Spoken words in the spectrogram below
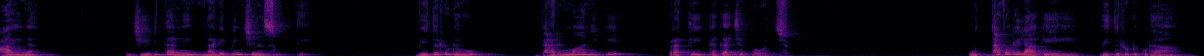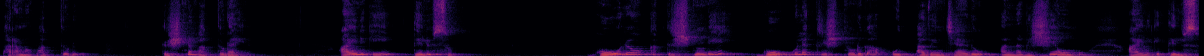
ఆయన జీవితాన్ని నడిపించిన సూక్తి. విదురుడు ధర్మానికి ప్రతీకగా చెప్పవచ్చు. ఉద్ధవుడిలాగే విదురుడు కూడా పరమభక్తుడు కృష్ణ భక్తుడైన. ఆయనకి తెలుసు గోలోక కృష్ణుడే గోకుల కృష్ణుడుగా ఉద్భవించాడు అన్న విషయం ఆయనకి తెలుసు.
